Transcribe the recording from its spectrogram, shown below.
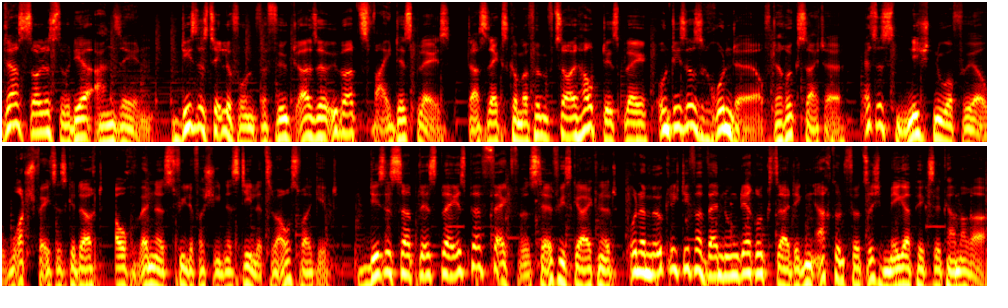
Das solltest du dir ansehen. Dieses Telefon verfügt also über zwei Displays, das 6,5 Zoll Hauptdisplay und dieses runde auf der Rückseite. Es ist nicht nur für Watchfaces gedacht, auch wenn es viele verschiedene Stile zur Auswahl gibt. Dieses Subdisplay ist perfekt für Selfies geeignet und ermöglicht die Verwendung der rückseitigen 48 Megapixel Kamera.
